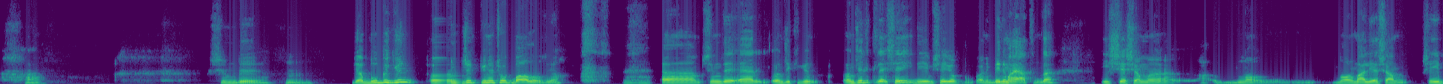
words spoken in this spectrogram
Ha. Şimdi hmm. Ya bu bir gün önceki güne çok bağlı oluyor. Şimdi eğer önceki gün öncelikle şey diye bir şey yok. Hani benim hayatımda iş yaşamı normal yaşam şeyi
